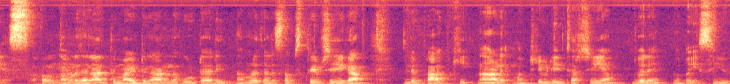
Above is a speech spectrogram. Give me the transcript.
യെസ് അപ്പം നമ്മുടെ ചാനൽ ആദ്യമായിട്ട് കാണുന്ന കൂട്ടുകാർ നമ്മുടെ ചാനൽ സബ്സ്ക്രൈബ് ചെയ്യുക. ഇതിന്റെ ബാക്കി നാളെ മറ്റൊരു വീഡിയോയിൽ ചർച്ച ചെയ്യാം. ഇതുവരെ ബൈ സി യു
